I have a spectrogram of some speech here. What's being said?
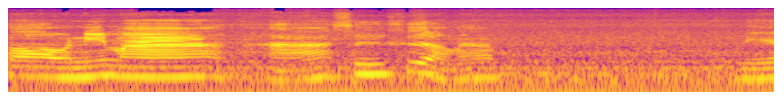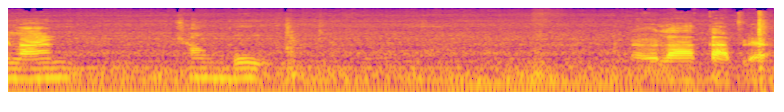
ก็วันนี้มาหาซื้อเครื่องนะครับ มีร้านช่างบุในเวลากลับแล้ว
